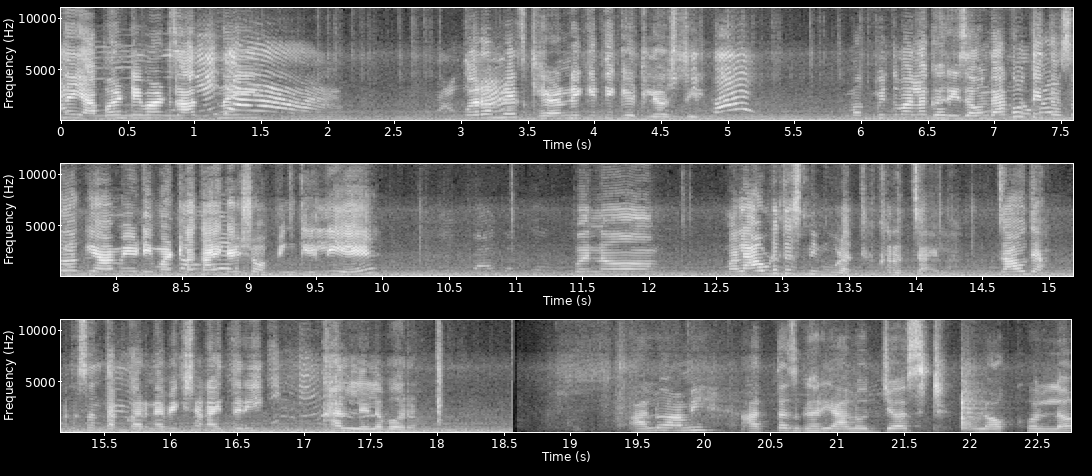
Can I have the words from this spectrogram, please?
नाही आपण डीमार्ट जात नाही. परमनेच खेळणे किती घेतले असतील. मग मी तुम्हाला घरी जाऊन दाखवते तसं की आम्ही डीमार्टला काय काय शॉपिंग केली आहे पण मला आवडतच नाही मुळात खरंच जायला. जाऊ द्या आता संताप करण्यापेक्षा काहीतरी खाल्लेलं बरं. आलो आम्ही. आत्ताच घरी आलो जस्ट लॉक खोललं.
